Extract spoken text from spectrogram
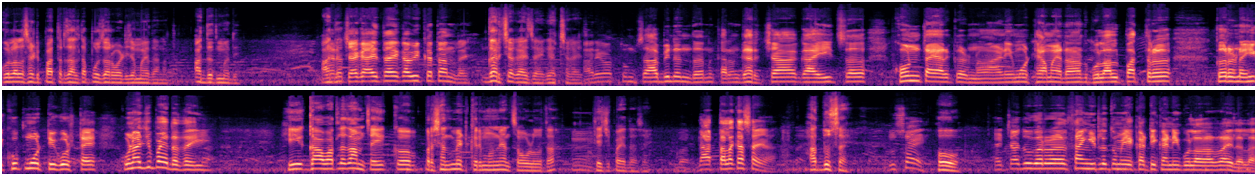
गुलालासाठी पात्र झालता पुजारवाडीच्या मैदानात आदतमध्ये. आदत घरच्या गायचा आहे का विकत आणलाय? घरच्या गायचा आहे घरच्या गायचा. अरे वा तुमचं अभिनंदन. कारण घरच्या गाईचं खोंड तयार करणं आणि मोठ्या मैदानात गुलाल पात्र करणं ही खूप मोठी गोष्ट आहे. कुणाची पैदास आहे ही ही गावातलाच आमचा एक प्रशांत मेटकरी म्हणून यांचा ओळ होता. त्याची पैदास आहे. दाताला कसा आहे हा? हा दुसरा आहे. दुसरा आहे? हो. ह्याच्या अगोदर सांगितलं तुम्ही एका ठिकाणी गुलाला राहिलेला.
